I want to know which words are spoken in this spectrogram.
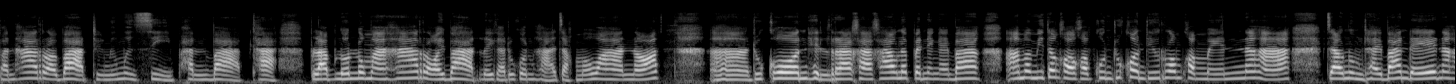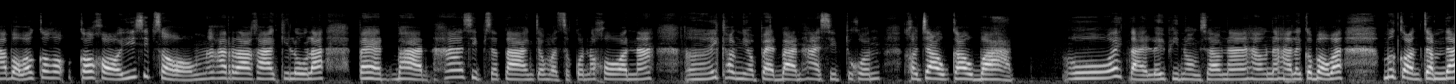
13,500 บาท ถึง 14,000 บาทค่ะ ปรับลดลงมา 500 บาทเลยค่ะทุกคนค่ะจากเมื่อวานเนาะอ่าทุกคนเห็นราคาข้าวแล้วเป็นยังไงบ้างอ่ามามีต้องขอขอบคุณทุกคนที่ร่วมคอมเมนต์นะคะ เจ้าหนุ่มไทยบ้านเดนะคะ บอกว่าก็ก็ขอ 22 นะคะ ราคากิโลละ 8 บาท 50 สตางค์จังหวัดสกลนครนะ เอ้ยข้าวเหนียว 8 บาท 50 ทุกคนเขาเจ้า9บาทโอ้ยตายเลยพี่น้องชาวนาเฮานะคะ แล้วก็บอกว่าเมื่อก่อนจำได้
